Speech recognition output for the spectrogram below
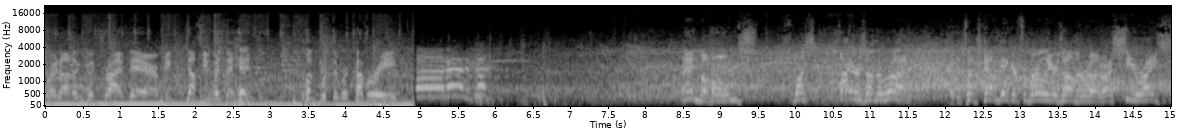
Detroit on a good drive there. McDuffie with the hit. Cook with the recovery. Oh, and Mahomes flush fires on the run. And the touchdown maker from earlier is on the run. Rashee Rice,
